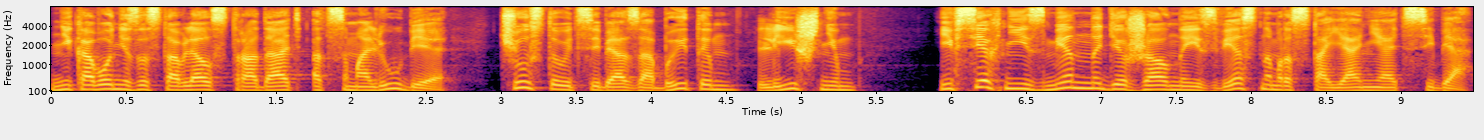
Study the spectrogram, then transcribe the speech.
никого не заставлял страдать от самолюбия, чувствовать себя забытым, лишним, и всех неизменно держал на известном расстоянии от себя.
